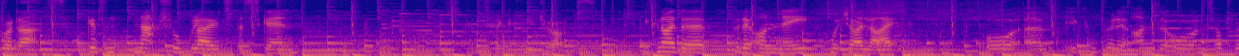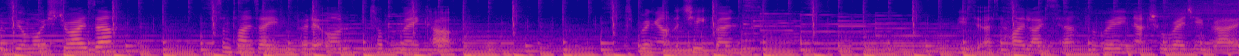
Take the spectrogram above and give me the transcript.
product. Gives a natural glow to the skin. take a few drops. You can either put it on neat, which I like, or um, you can put it under or on top of your moisturiser. Sometimes I even put it on top of makeup to bring out the cheekbones. Use it as a highlighter for really natural radiant glow.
